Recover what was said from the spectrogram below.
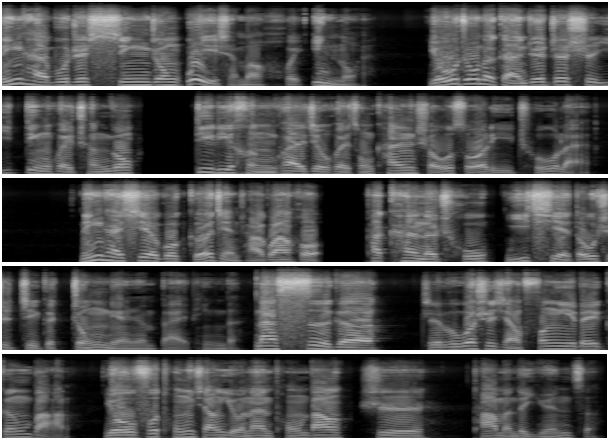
林凯不知心中为什么会一暖，由衷的感觉这事一定会成功，弟弟很快就会从看守所里出来。林凯谢过葛检察官后，他看得出一切都是这个中年人摆平的。那四个只不过是想分一杯羹罢了，有福同享，有难同当是他们的原则。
